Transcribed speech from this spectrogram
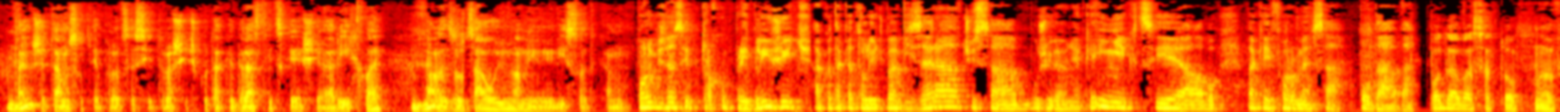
Mm-hmm. Takže tam sú tie procesy trošičku také drastickejšie a rýchle, mm-hmm. ale so zaujímavými výsledkami. Mohli by sme si trochu priblížiť, ako takáto liečba vyzerá? Či sa užívajú nejaké injekcie, alebo v akej forme sa podáva? Podáva sa to v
